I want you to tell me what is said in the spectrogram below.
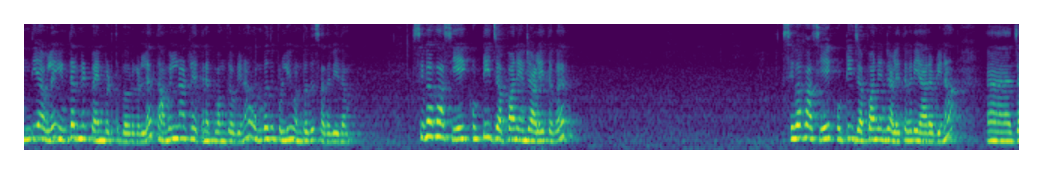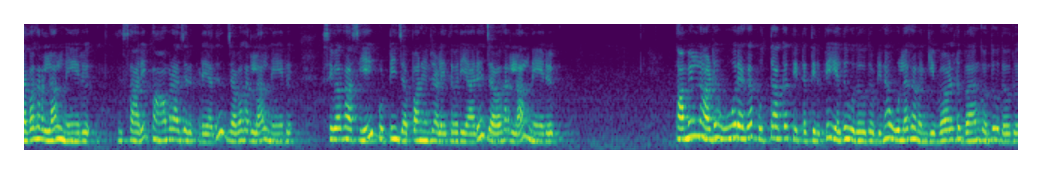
இந்தியாவில் இன்டர்நெட் பயன்படுத்துபவர்களில் தமிழ்நாட்டில் எத்தனை பங்கு அப்படின்னா ஒன்பது புள்ளி ஒன்பது சதவீதம். சிவகாசியை குட்டி ஜப்பான் என்று அழைத்தவர் சிவகாசியை குட்டி ஜப்பான் என்று அழைத்தவர் யார் அப்படின்னா ஜவஹர்லால் நேரு. சாரி காமராஜர் கிடையாது ஜவஹர்லால் நேரு. சிவகாசியை குட்டி ஜப்பான் என்று அழைத்தவர் யார்? ஜவஹர்லால் நேரு. தமிழ்நாடு ஊரக புத்தாக்க திட்டத்திற்கு எது உதவுது அப்படின்னா உலக வங்கி வேர்ல்டு பேங்க் வந்து உதவுது.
